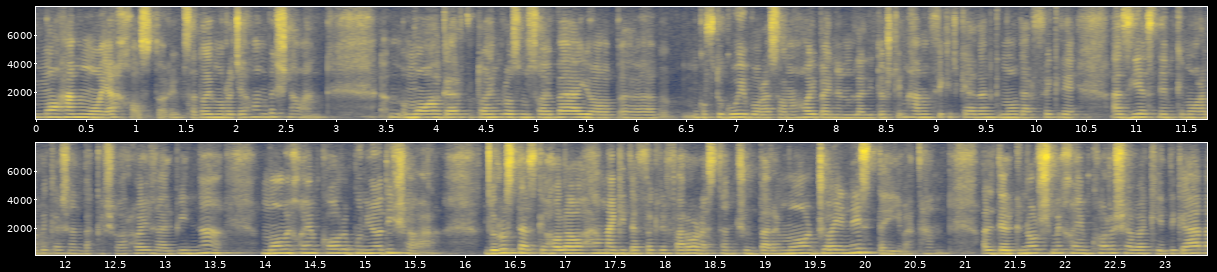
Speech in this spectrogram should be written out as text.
ما هم مایه خواست داریم صدای ما را جهان بشنوند. ما اگر تا امروز مصاحبه یا گفتگوی با رسانه های بین المللی داشتیم همه فکر کردن که ما در فکر از هستیم که ما را بکشند به کشورهای غربی. نه ما می‌خواهیم کار بنیادی شود. درست است که حالا همگی در فکر فرار هستند چون برای ما جای نیست در وطن ولی در کنارش می‌خواهیم کار شود که دیگر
